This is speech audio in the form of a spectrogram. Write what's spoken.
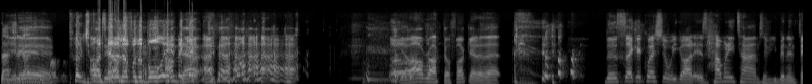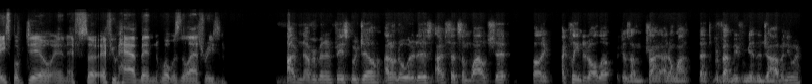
That's your Yeah. guys' logo. John's dude, had I'm- enough of the bully. I'm in the game. down. Yo, I'll rock the fuck out of that. The second question we got is how many times have you been in Facebook jail? And if so, if you have been, what was the last reason? I've never been in Facebook jail. I don't know what it is. I've said some wild shit, but like I cleaned it all up because I'm trying. I don't want that to prevent me from getting a job anywhere.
